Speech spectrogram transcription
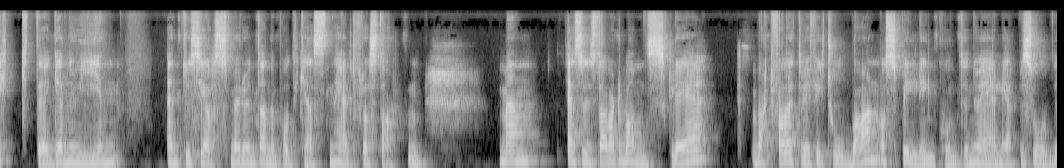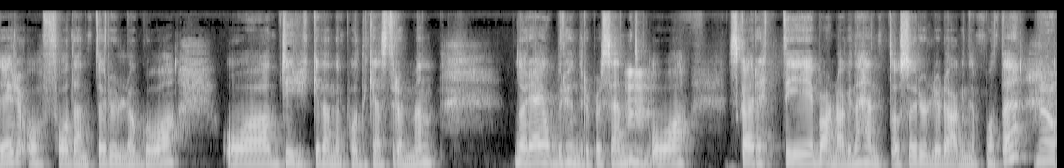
ekte, genuin entusiasme rundt denne podkasten helt fra starten. Men jeg syns det har vært vanskelig, i hvert fall etter vi fikk to barn, å spille inn kontinuerlige episoder og få den til å rulle og gå og dyrke denne podkast-drømmen når jeg jobber 100 Mm. og skal rett i barnehagen og hente, og så ruller dagene. på en måte. Ja,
